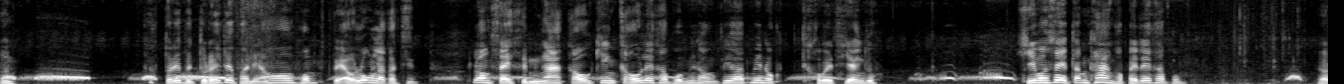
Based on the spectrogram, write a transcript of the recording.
นั่นตัวนี้เป็นตัวไหนเด้อผ่านนี้อ๋อผมไปเอาลงแล้วก็จิล่องใส่ขึ้นงาเกากิ่งเกาเลยครับผมพี่น้องพี่ครับมีนกเขาไปเถียงอยู่ขี่มอเตอร์ไซค์ตามทางเขาไปเลยครับผม เดี๋ย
